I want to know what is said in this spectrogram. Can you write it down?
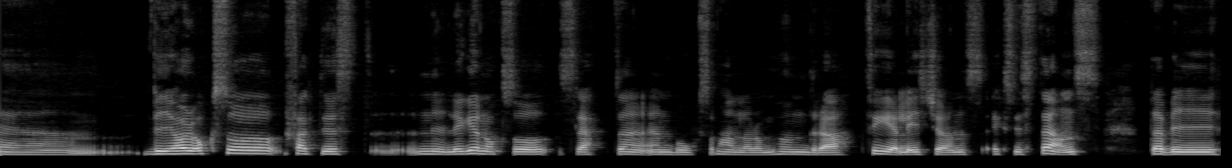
Ehm, vi har också faktiskt nyligen också släppt en, bok som handlar om hundra fel i könets existens. Där vi,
